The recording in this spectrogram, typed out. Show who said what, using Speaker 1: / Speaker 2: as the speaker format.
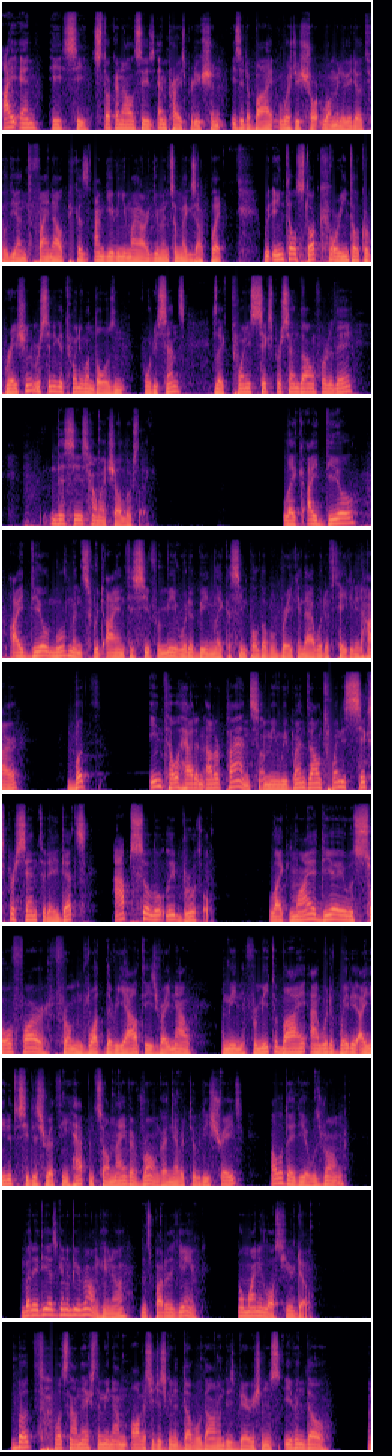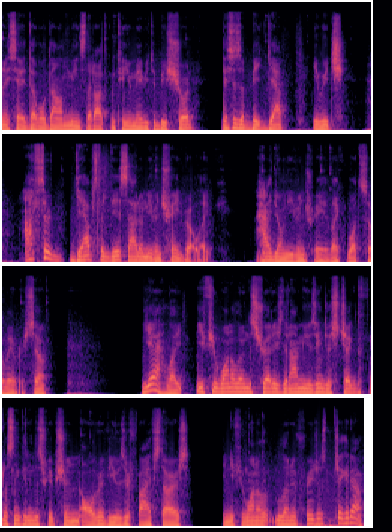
Speaker 1: INTC, stock analysis and price prediction. Is it a buy? Watch this short one minute video till the end to find out because I'm giving you my arguments on my exact play. With Intel stock or Intel Corporation, we're sitting at $21.40. It's like 26% down for the day. This is how my chart looks like. Like ideal ideal movements with INTC for me would have been like a simple double break and that would have taken it higher. But Intel had another plans. I mean, we went down 26% today. That's absolutely brutal. Like my idea, it was so far from what the reality is right now. I mean, for me to buy, I would have waited. I needed to see this red thing happen, so I'm not even wrong. I never took these trades, although the idea was wrong. But idea is gonna be wrong, you know. That's part of the game. No money lost here though. But what's now next? I mean, I'm obviously just gonna double down on this bearishness, even though when I say double down means that I'd continue maybe to be short. This is a big gap in which after gaps like this, I don't even trade, bro. Like, I don't even trade, like, whatsoever. So, yeah, like, if you want to learn the strategy that I'm using, just check the first link in the description. All reviews are five stars. And if you want to learn it free, just check it out.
